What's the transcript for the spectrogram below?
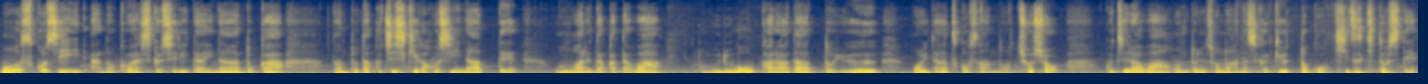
もう少しあの詳しく知りたいなとかなんとなく知識が欲しいなって思われた方は「潤う体」という森田敦子さんの著書こちらは本当にその話がぎゅっとこう気づきとして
